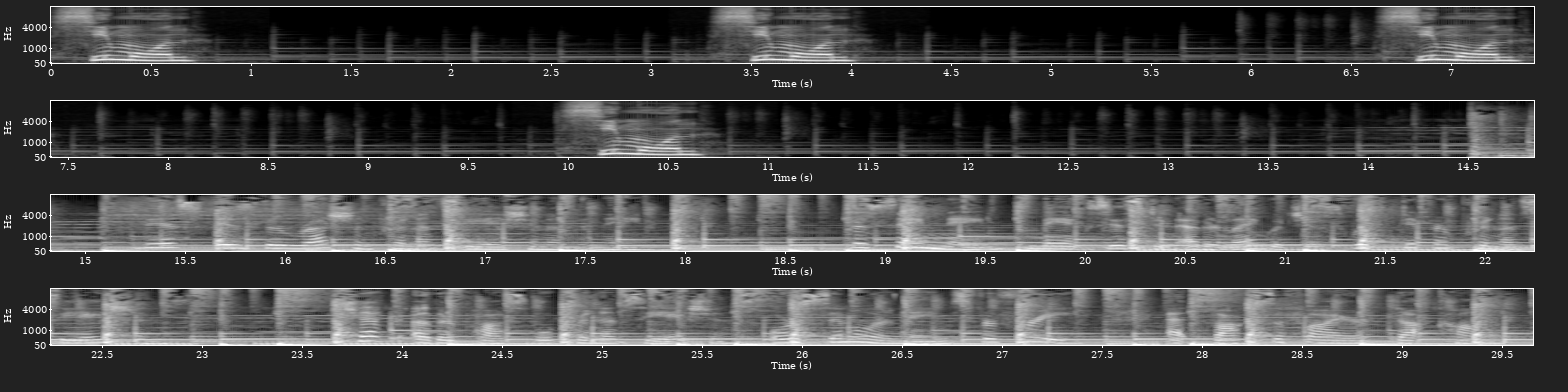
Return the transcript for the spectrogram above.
Симон Симон Симон Симон This is the Russian pronunciation of the name. The same name may exist in other languages with different pronunciations. Check other possible pronunciations or similar names for free at voxifier.com.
